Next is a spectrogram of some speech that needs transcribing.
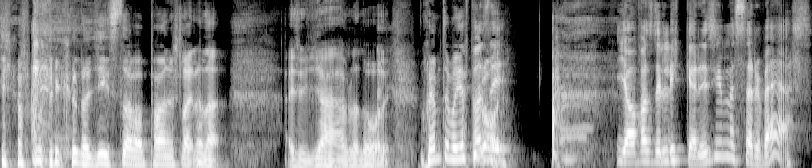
Jag borde kunna gissa vad punchlinen är. Jag är så jävla dålig. Skämtet var jättebra. Det- Ja, fast det lyckades ju med Cervaz.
